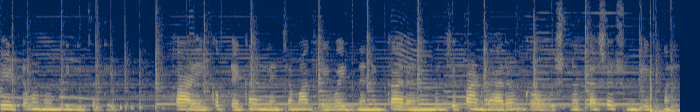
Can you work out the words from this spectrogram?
भेट म्हणून दिली जाते. काळे कपडे घालण्याच्या मागे वैज्ञानिक कारण म्हणजे पांढरा रंग उष्णता शोषून घेत नाही.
